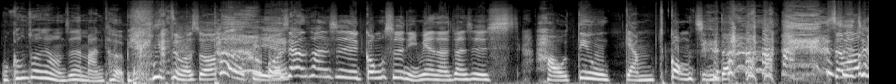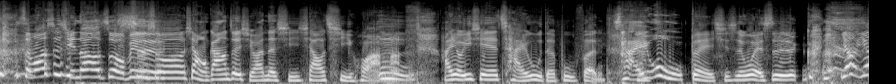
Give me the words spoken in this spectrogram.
我工作内容真的蛮特别，应该怎么说？特别我现在算是公司里面呢，算是好丢干共进的，什么什么事情都要做。比如说，像我刚刚最喜欢的行销企划嘛，嗯，还有一些财务的部分。财务对，其实我也是 要要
